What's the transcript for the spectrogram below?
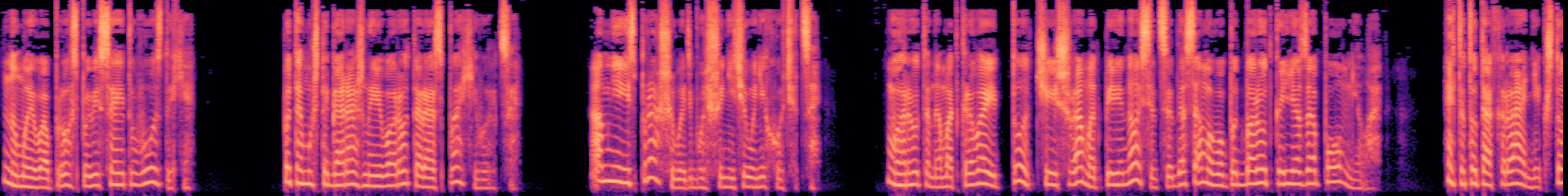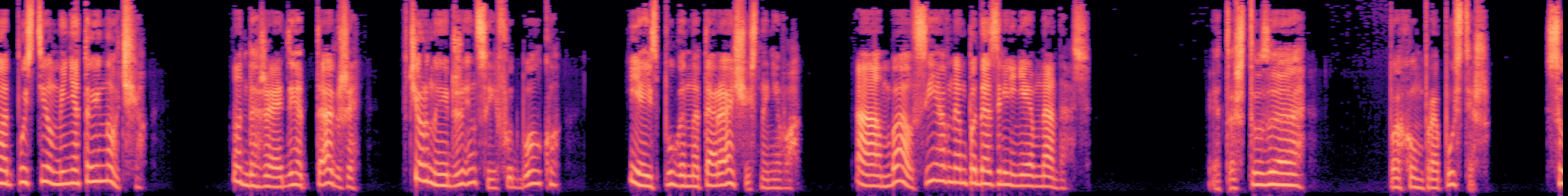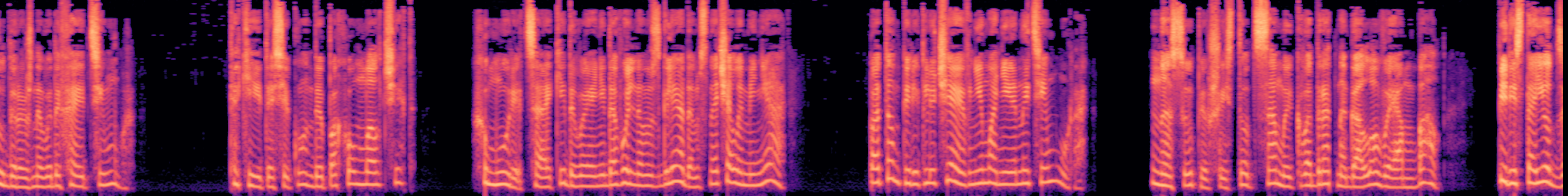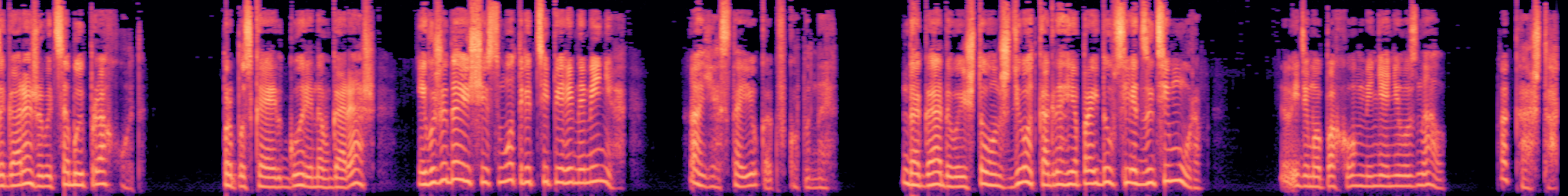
Но мой вопрос повисает в воздухе, потому что гаражные ворота распахиваются, а мне и спрашивать больше ничего не хочется. Ворота нам открывает тот, чей шрам от переносицы до самого подбородка я запомнила. Это тот охранник, что отпустил меня той ночью. Он даже одет так же, в черные джинсы и футболку. Я испуганно таращусь на него. А Амбал с явным подозрением на нас. «Это что за...» «Пахом пропустишь?» Судорожно выдыхает Тимур. Какие-то секунды Пахом молчит, хмурится, окидывая недовольным взглядом сначала меня, потом переключая внимание на Тимура. Насупившись, тот самый квадратноголовый амбал перестает загораживать собой проход. Пропускает Горина в гараж и выжидающий смотрит теперь на меня, а я стою как вкопанная. Догадываюсь, что он ждет, когда я пройду вслед за Тимуром. Видимо, Пахом меня не узнал. Пока что.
